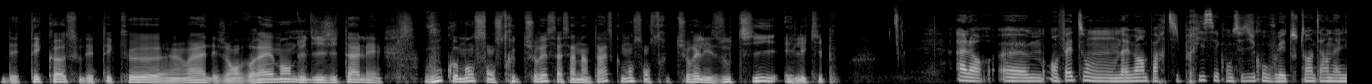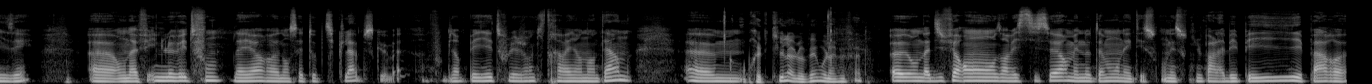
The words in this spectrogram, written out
des ou des techeux, euh, voilà, des gens vraiment du digital. Et vous, comment sont structurés, ça, ça m'intéresse, comment sont structurés les outils et l'équipe? Alors, euh, en fait, on avait un parti pris, c'est qu'on s'est dit qu'on voulait tout internaliser. Euh, on a fait une levée de fonds, d'ailleurs, euh, dans cette optique-là, parce que bah, faut bien payer tous les gens qui travaillent en interne. Euh, Auprès de qui la levée, vous l'avez faite? on a différents investisseurs, mais notamment on, a été, on est soutenu par la BPI et par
